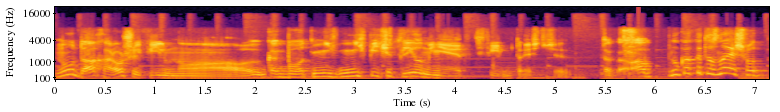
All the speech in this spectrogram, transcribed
Ну да, хороший фильм, но как бы вот не, не впечатлил меня этот фильм. То есть, так, а, ну как это знаешь, вот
